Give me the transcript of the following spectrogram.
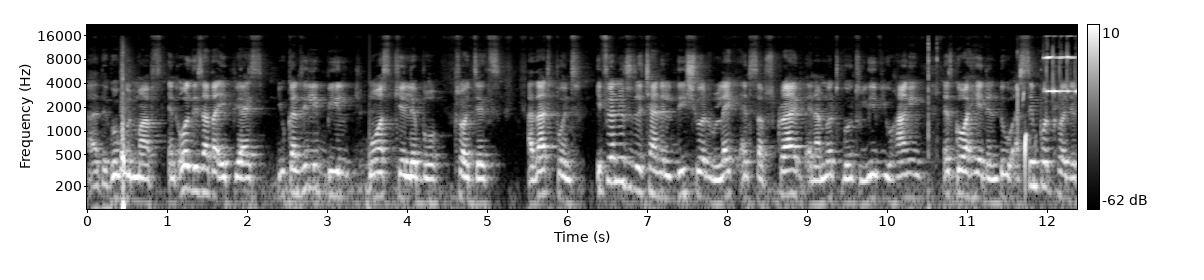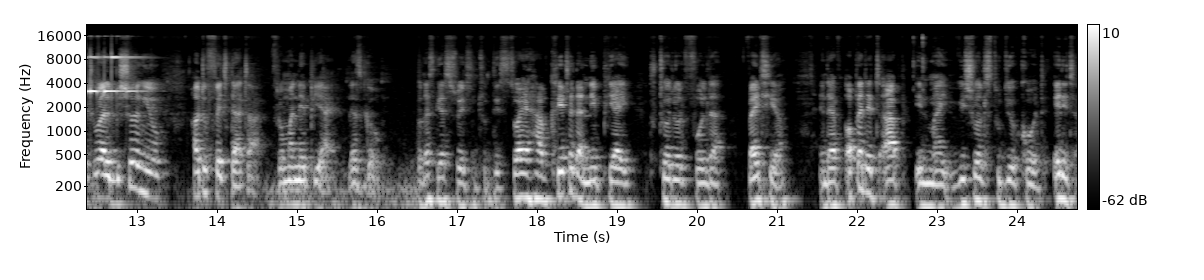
uh, the Google Maps, and all these other APIs, you can really build more scalable projects at that point. If you're new to the channel, be sure to like and subscribe, and I'm not going to leave you hanging. Let's go ahead and do a simple project where I'll be showing you how to fetch data from an API. Let's go. So let's get straight into this. So I have created an API tutorial folder right here, and I've opened it up in my Visual Studio Code editor.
